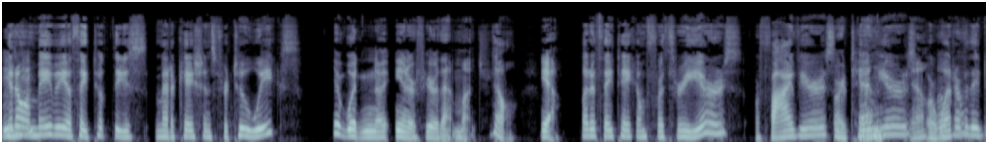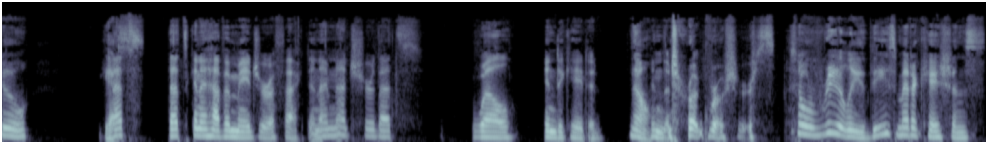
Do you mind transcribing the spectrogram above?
You know, maybe if they took these medications for two weeks, it wouldn't uh, interfere that much. no. Yeah. But if they take them for three years or five years or, Or 10, 10, years yeah. or whatever Uh-huh. they do, yes. That's that's going to have a major effect, and I'm not sure that's well indicated no. in the drug brochures. So, really, these medications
